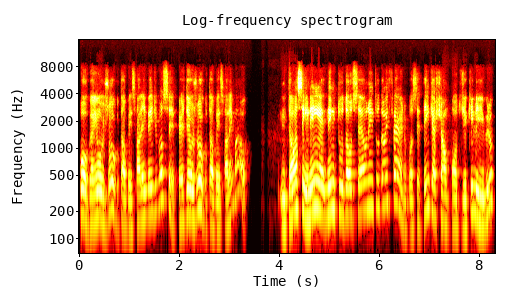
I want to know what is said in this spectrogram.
pô, ganhou o jogo, talvez falem bem de você. Perdeu o jogo, talvez falem mal. Então, assim, nem, nem tudo ao céu, nem tudo ao inferno. Você tem que achar um ponto de equilíbrio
